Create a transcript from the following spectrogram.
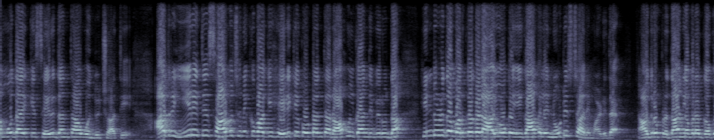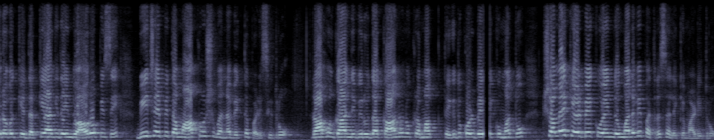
ಸಮುದಾಯಕ್ಕೆ ಸೇರಿದಂತಹ ಒಂದು ಜಾತಿ. ಆದ್ರೆ ಈ ರೀತಿ ಸಾರ್ವಜನಿಕವಾಗಿ ಹೇಳಿಕೆ ಕೊಟ್ಟಂತ ರಾಹುಲ್ ಗಾಂಧಿ ವಿರುದ್ಧ ಹಿಂದುಳಿದ ವರ್ಗಗಳ ಆಯೋಗ ಈಗಾಗಲೇ ನೋಟಿಸ್ ಜಾರಿ ಮಾಡಿದೆ. ಆದರೂ ಪ್ರಧಾನಿ ಅವರ ಗೌರವಕ್ಕೆ ಧಕ್ಕೆಯಾಗಿದೆ ಎಂದು ಆರೋಪಿಸಿ ಬಿಜೆಪಿ ತಮ್ಮ ಆಕ್ರೋಶವನ್ನ ವ್ಯಕ್ತಪಡಿಸಿದ್ರು. ರಾಹುಲ್ ಗಾಂಧಿ ವಿರುದ್ಧ ಕಾನೂನು ಕ್ರಮ ತೆಗೆದುಕೊಳ್ಳಬೇಕು ಮತ್ತು ಕ್ಷಮೆ ಕೇಳಬೇಕು ಎಂದು ಮನವಿ ಪತ್ರ ಸಲ್ಲಿಕೆ ಮಾಡಿದ್ರು.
